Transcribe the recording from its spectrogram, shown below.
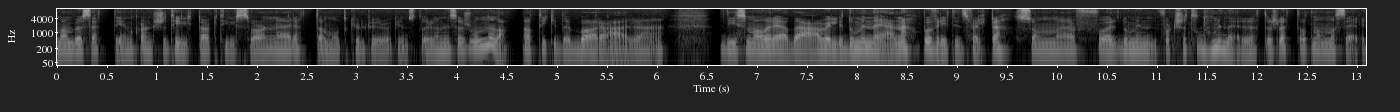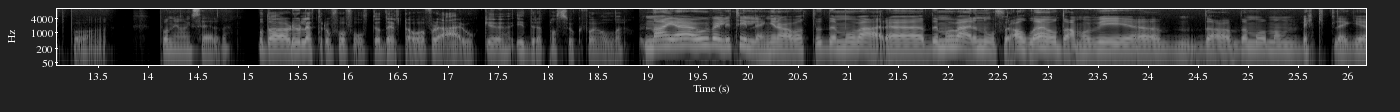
man bør sette inn kanskje tiltak tilsvarende retta mot kultur- og kunstorganisasjonene, da. At ikke det bare er de som allerede er veldig dominerende på fritidsfeltet, som eh, får fortsette å dominere, rett og slett. At man må se litt på, på å nyansere det. Og da er det jo lettere å få folk til å delta òg, for det er jo ikke, idrett passer jo ikke for alle. Nei, jeg er jo veldig tilhenger av at det må være, det må være noe for alle, og da må vi Da, da må man vektlegge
